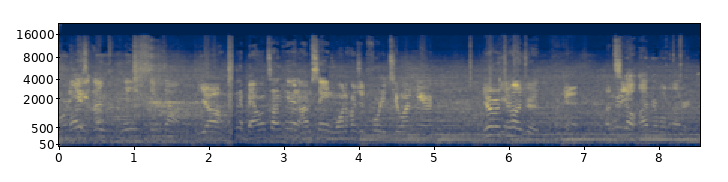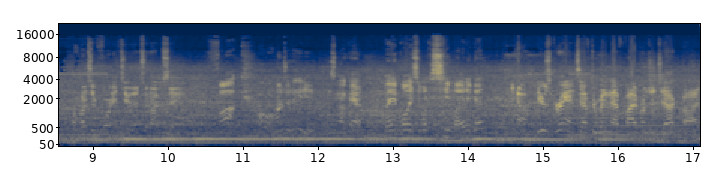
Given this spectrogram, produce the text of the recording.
48. Boys, I'm completely synced out. Yeah. The balance on here, and I'm saying 142 on here. You're over Yeah. 200. Okay. Let's see. gonna go under 100. 142, that's what I'm saying. Fuck. Oh, 180. That's not bad. Wait, boys, you want to see mine again? Yeah. Here's Grant's after winning that 500 jackpot.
